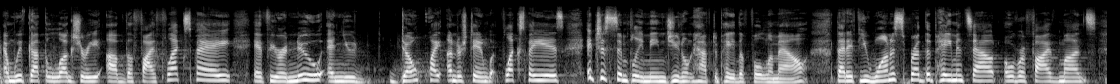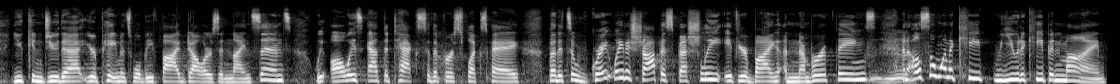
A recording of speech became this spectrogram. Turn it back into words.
and we've got the luxury of the five flex pay. If you're new and you don't quite understand what flex pay is, it just simply means you don't have to pay the full amount. That if you want to spread the payments out over five months, you can do that. Your payments will be $5.09. We always add the tax to the first flex pay, but it's a great way to shop, especially if you're buying a number of things. Mm-hmm. And also want to keep you to keep in mind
